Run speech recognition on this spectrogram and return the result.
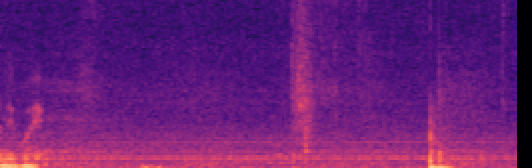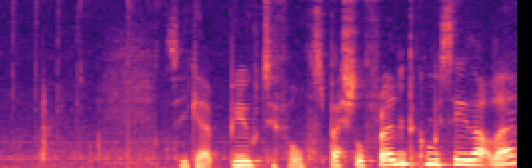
Anyway. So you get beautiful special friend. Can we see that there?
